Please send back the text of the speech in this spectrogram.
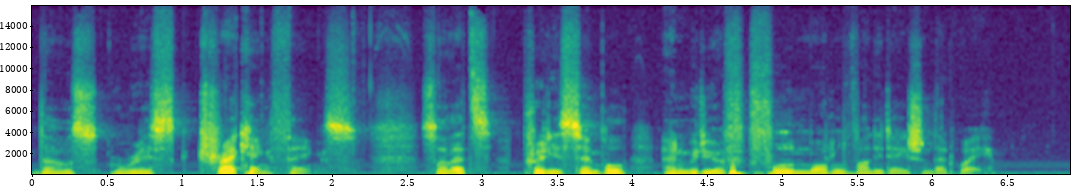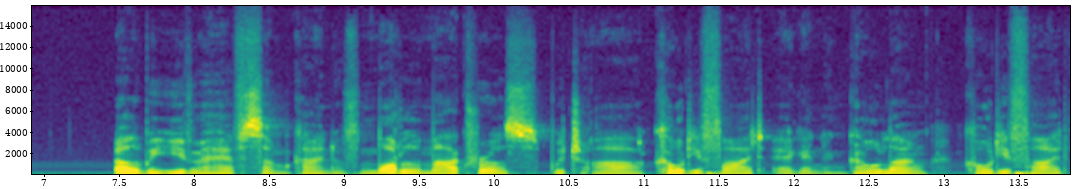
those risk tracking things. So that's pretty simple and we do have full model validation that way. Well, we even have some kind of model macros which are codified, again in Golang, codified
